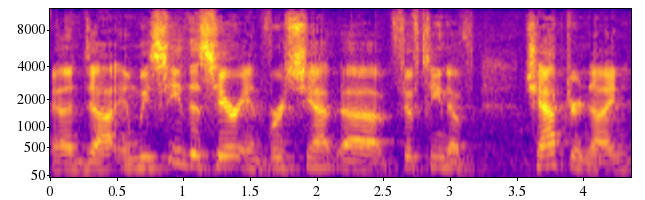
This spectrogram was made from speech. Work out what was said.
And, uh, and we see this here in verse uh, 15 of chapter 9.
